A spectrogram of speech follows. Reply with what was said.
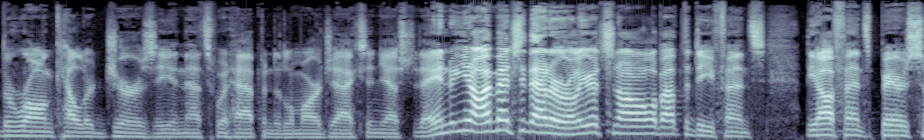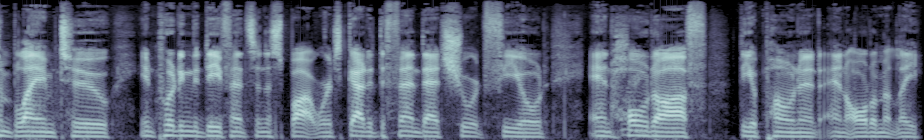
the wrong colored jersey, and that's what happened to Lamar Jackson yesterday. And, you know, I mentioned that earlier. It's not all about the defense. The offense bears some blame, too, in putting the defense in a spot where it's got to defend that short field and hold off the opponent and ultimately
